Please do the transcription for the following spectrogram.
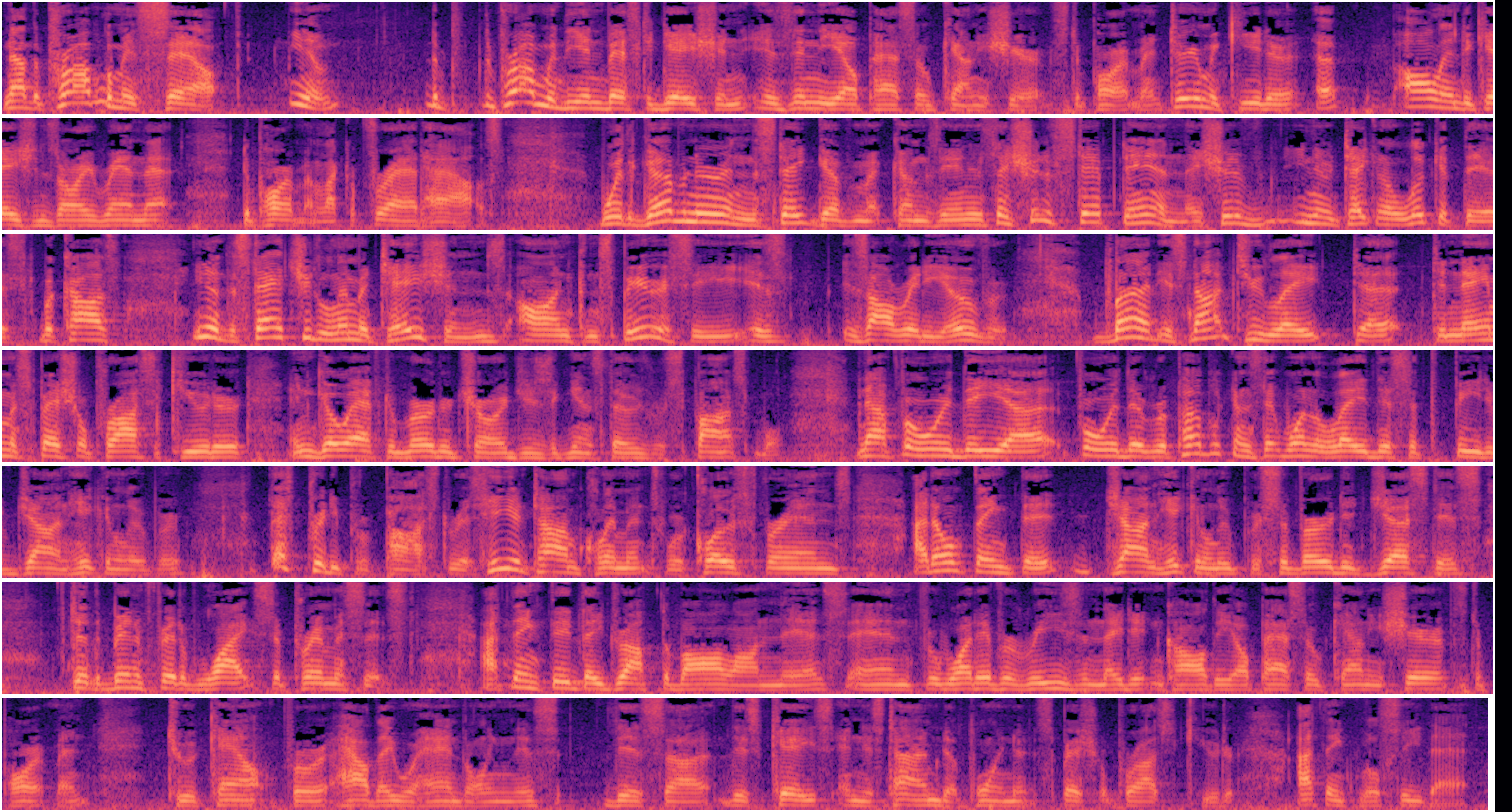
Now, the problem itself, you know, the, the, problem with the investigation is in the El Paso County Sheriff's Department. Terry Maketa, uh, all indications are he ran that department like a frat house. Where the governor and the state government comes in is they should have stepped in. They should have, you know, taken a look at this because, you know, the statute of limitations on conspiracy is is already over. But it's not too late to, to name a special prosecutor and go after murder charges against those responsible. Now, for the uh, for the Republicans that want to lay this at the feet of John Hickenlooper, that's pretty preposterous. He and Tom Clements were close friends. I don't think that John Hickenlooper subverted justice to the benefit of white supremacists. I think that they dropped the ball on this, and for whatever reason, they didn't call the El Paso County Sheriff's Department to account for how they were handling this this uh, this case, and it's time to appoint a special prosecutor. I think we'll see that.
